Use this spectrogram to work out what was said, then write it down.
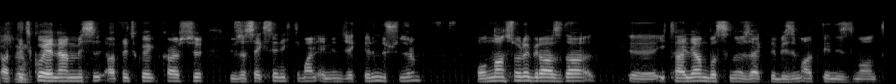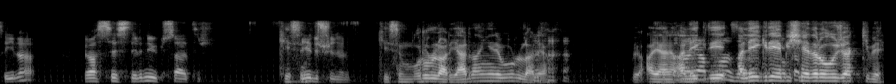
Atletico elenmesi, Atletico'ya karşı %80 ihtimal eleneceklerini düşünüyorum. Ondan sonra biraz daha e, İtalyan basını özellikle bizim Akdeniz mantığıyla biraz seslerini yükseltir. Kesin. diye düşünüyorum. Kesin vururlar. Yerden yere vururlar ya. yani Allegri, Allegri'ye bir şeyler olacak gibi.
